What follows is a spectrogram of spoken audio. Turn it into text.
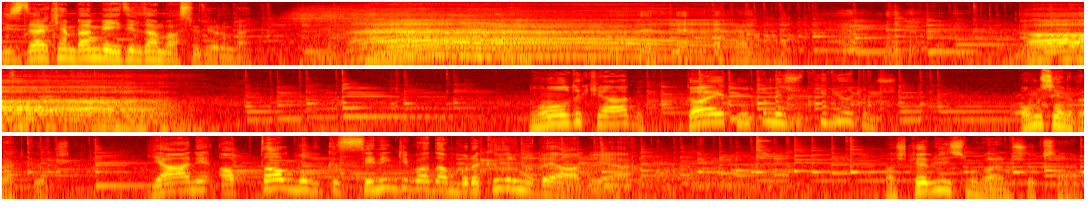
Biz derken ben ve İdil'den bahsediyorum ben. Ne oldu ki abi? Gayet mutlu mesut gidiyordunuz. O mu seni bıraktı yoksa? Yani aptal mı bu kız? Senin gibi adam bırakılır mı be abi ya? Başka birisi mi varmış yoksa abi?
